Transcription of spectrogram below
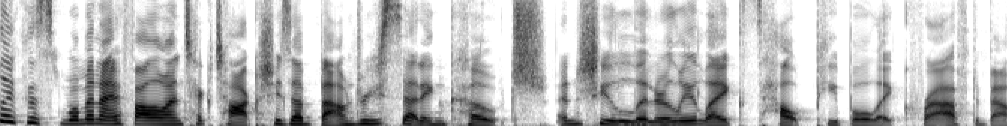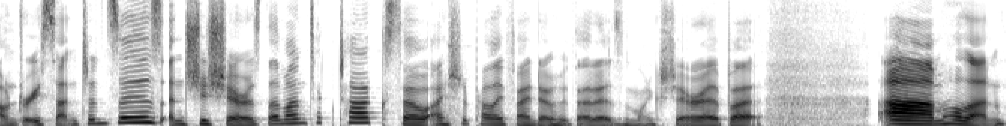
like this woman I follow on TikTok. She's a boundary setting coach and she literally likes help people like craft boundary sentences and she shares them on TikTok. So I should probably find out who that is and like share it. But um hold on.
